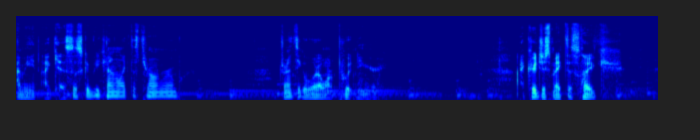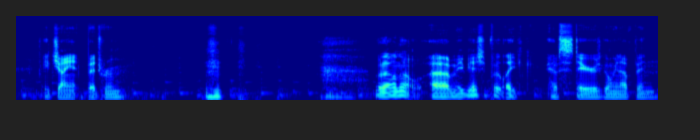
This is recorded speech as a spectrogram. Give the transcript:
I mean, I guess this could be kind of like the throne room. I'm trying to think of what I want to put in here. I could just make this like a giant bedroom but I don't know. Uh, maybe I should put like have stairs going up and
